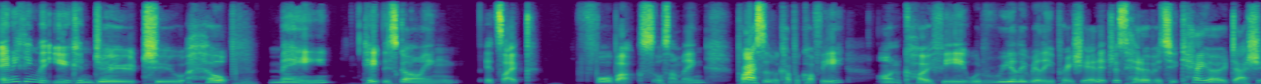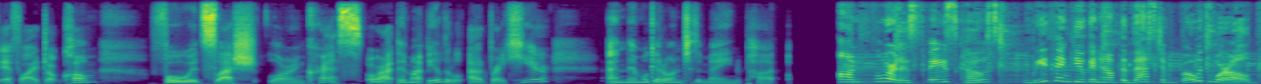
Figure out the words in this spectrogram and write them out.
anything that you can do to help me keep this going, it's like four bucks or something, price of a cup of coffee on Ko-fi would really, really appreciate it. Just head over to ko-fi.com forward slash Lauren Kress. All right, there might be a little ad break here, and then we'll get on to the main part. On Florida's Space Coast, we think you can have the best of both worlds.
